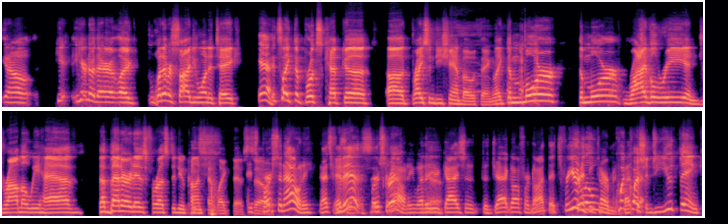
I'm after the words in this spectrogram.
you know, here, here no there, like whatever side you want to take. Yeah, it's like the Brooks Koepka, uh, Bryson DeChambeau thing. Like the more, the more rivalry and drama we have, the better it is for us to do content it's, like this. It's so. personality. That's for it sure. is. personality. Whether yeah. you guys are the jag off or not, it's for you to determine. Quick but, question: yeah. Do you think?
